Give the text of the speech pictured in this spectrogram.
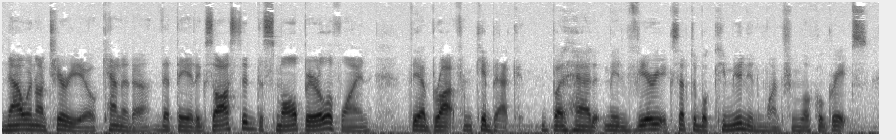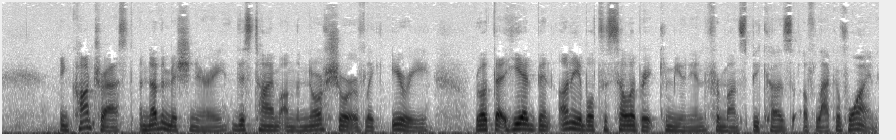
now in Ontario, Canada, that they had exhausted the small barrel of wine they had brought from Quebec, but had made very acceptable communion wine from local grapes. In contrast, another missionary, this time on the north shore of Lake Erie, wrote that he had been unable to celebrate communion for months because of lack of wine.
